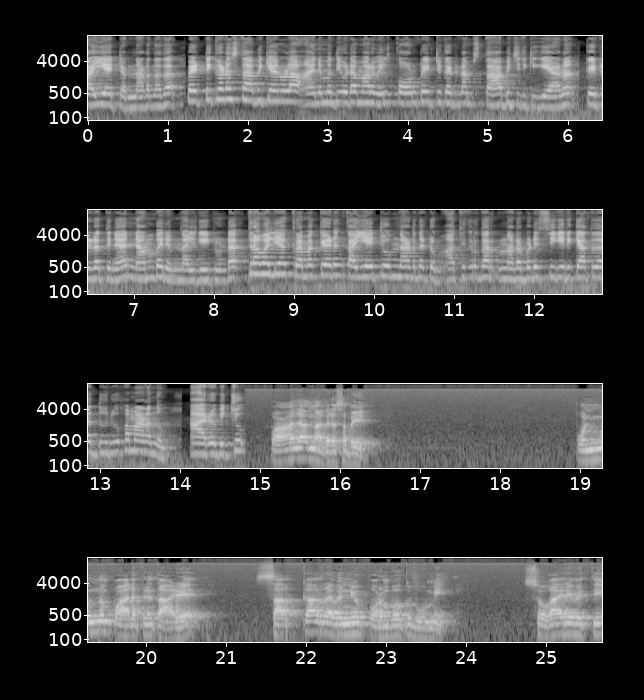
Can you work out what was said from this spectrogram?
കയ്യേറ്റം നടന്നത്. പെട്ടിക്കട സ്ഥാപിക്കാനുള്ള അനുമതിയുടെ മറവിൽ കോൺക്രീറ്റ് കെട്ടിടം സ്ഥാപിച്ചിരിക്കുകയാണ്. കെട്ടിടത്തിന് നമ്പരും നൽകിയിട്ടുണ്ട്. ഇത്ര വലിയ ക്രമക്കേടും കയ്യേറ്റവും നടന്നിട്ടും അധികൃതർ നടപടി സ്വീകരിക്കാത്തത് ദുരൂഹമാണെന്നും ആരോപിച്ചു. പാല നഗരസഭയിൽ പൊൻകുന്നം പാലത്തിന് താഴെ സർക്കാർ റവന്യൂ പുറമ്പോക്ക് ഭൂമി. സ്വകാര്യ വ്യക്തി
